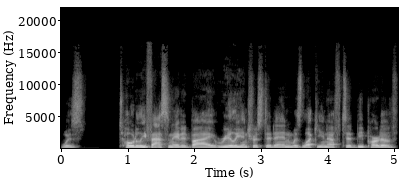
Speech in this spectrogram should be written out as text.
was totally fascinated by, really interested in. Was lucky enough to be part of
